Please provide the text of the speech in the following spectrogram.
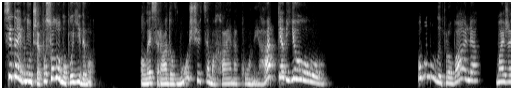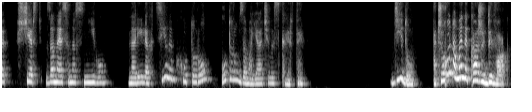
Сідай, внуче, по солому поїдемо. Олесь радо вмощується, махає на коней. Гаттяв'йо! Поминули провалля, майже вщерсть занесена снігом. На рілях цілим хутором, хутором замаячили скирти. Діду, а чого на мене кажуть дивак?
